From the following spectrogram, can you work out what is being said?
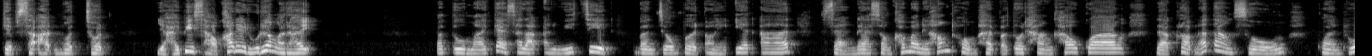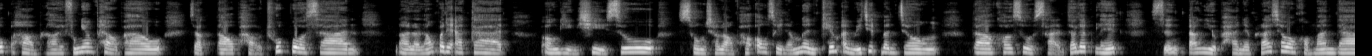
เก็บสะอาดหมดจด อย่าให้พี่สาวข้าได้รู้เรื่องอะไร ประตูไม้แกะสลักอันวิจิตรบรรจงเปิดออกอย่างเอียดอาร์ตแสงแดดส่องเข้ามาในห้องโถงผ่านประตูทางเข้ากว้าง และกรอบหน้าต่างสูงควันทูบหอมลอยฟุ้งยังแผ่วเบาจากเตาเผาทูบโบซาน ลอยละล่องไปในอากาศ องค์หญิงฉี่สู้ทรงฉลองพระองค์สีน้ำเงินเข้มอันวิจิตรบรรจงก้าวเข้าสู่ศาลเจ้าเล็กๆ ซึ่งตั้งอยู่ภายในพระราชวังของมารดา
